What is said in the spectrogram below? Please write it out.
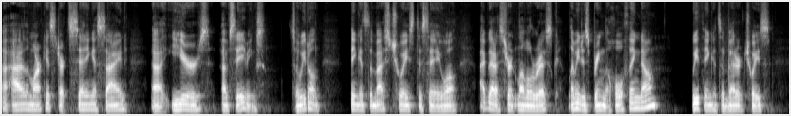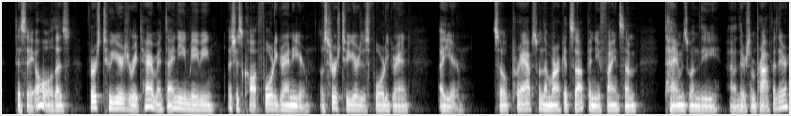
uh, out of the market, start setting aside uh, years of savings. So we don't think it's the best choice to say, well, I've got a certain level of risk. Let me just bring the whole thing down. We think it's a better choice to say, oh, well, those first two years of retirement, I need maybe, let's just call it 40 grand a year. Those first two years is 40 grand a year. So perhaps when the market's up and you find some times when the uh, there's some profit there,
